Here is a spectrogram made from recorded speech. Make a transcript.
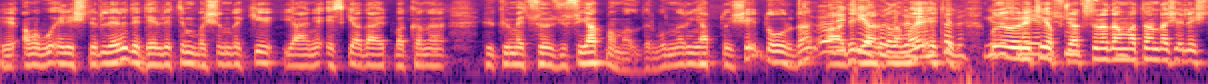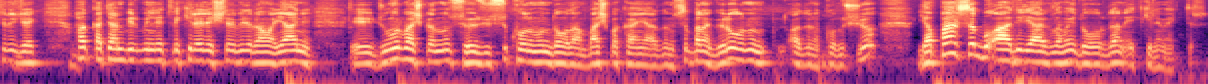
E, ama bu eleştirileri de devletin başındaki yani eski Adalet Bakanı, hükümet sözcüsü yapmamalıdır. Bunların yaptığı şey doğrudan öğreti adil yargılamaya etkili. Bunu öğreti yapacak, sıradan vatandaş eleştirecek. Hakikaten bir milletvekili eleştirebilir ama yani e, Cumhurbaşkanı'nın sözcüsü konumunda olan Başbakan Yardımcısı bana göre onun adına konuşuyor. Yaparsa bu adil yargılamayı doğrudan etkilemektir.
